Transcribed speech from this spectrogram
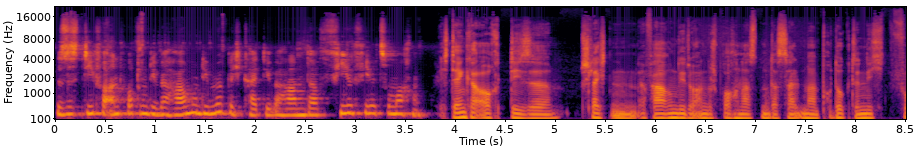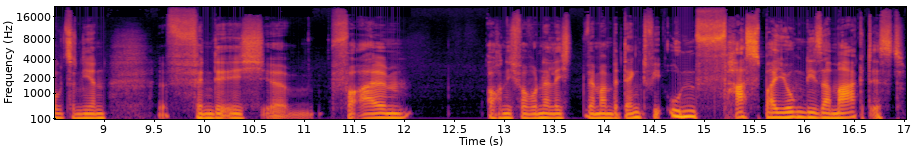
das ist die Verantwortung, die wir haben und die Möglichkeit, die wir haben, da viel, viel zu machen. Ich denke auch diese schlechten Erfahrungen, die du angesprochen hast und dass halt mal Produkte nicht funktionieren, finde ich äh, vor allem auch nicht verwunderlich, wenn man bedenkt, wie unfassbar jung dieser Markt ist.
